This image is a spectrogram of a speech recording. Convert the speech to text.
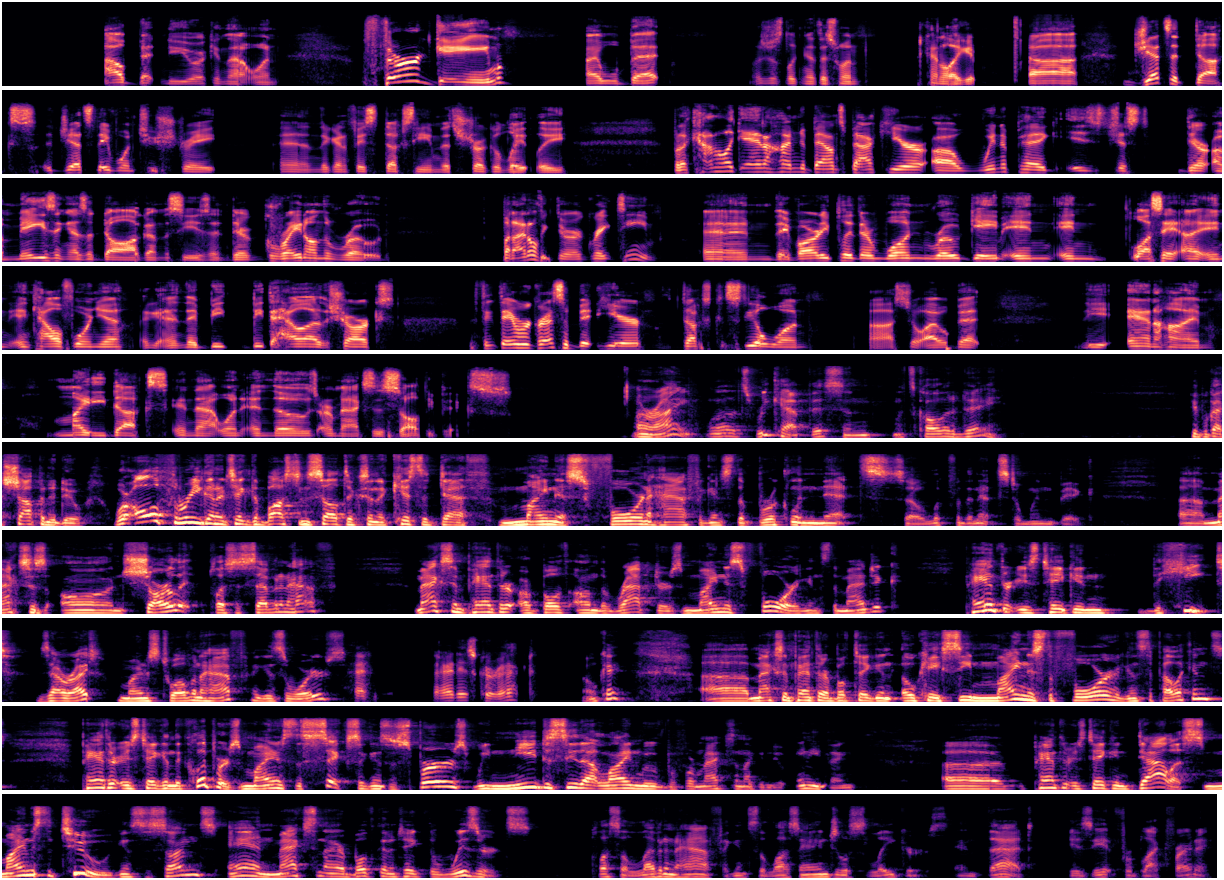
I'll bet New York in that one. Third game, I will bet. I was just looking at this one. I kind of like it. Uh, Jets at Ducks. Jets, they've won two straight, and they're going to face a Ducks team that's struggled lately. But I kind of like Anaheim to bounce back here. Uh, Winnipeg is just they're amazing as a dog on the season. They're great on the road, but I don't think they're a great team. And they've already played their one road game in in Los uh, in in California, and they beat beat the hell out of the Sharks. I think they regress a bit here. Ducks could steal one, uh, so I will bet the Anaheim Mighty Ducks in that one, and those are Max's salty picks. All right. Well, let's recap this and let's call it a day. People got shopping to do. We're all three going to take the Boston Celtics in a kiss of death, minus four and a half against the Brooklyn Nets. So look for the Nets to win big. Uh, Max is on Charlotte, plus a seven and a half. Max and Panther are both on the Raptors, minus four against the Magic. Panther is taking the Heat. Is that right? Minus 12 and a half against the Warriors. That is correct. Okay. Uh, Max and Panther are both taking OKC minus the four against the Pelicans. Panther is taking the Clippers minus the six against the Spurs. We need to see that line move before Max and I can do anything. Uh, Panther is taking Dallas minus the two against the Suns. And Max and I are both going to take the Wizards plus 11 and a half against the Los Angeles Lakers. And that is it for Black Friday.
